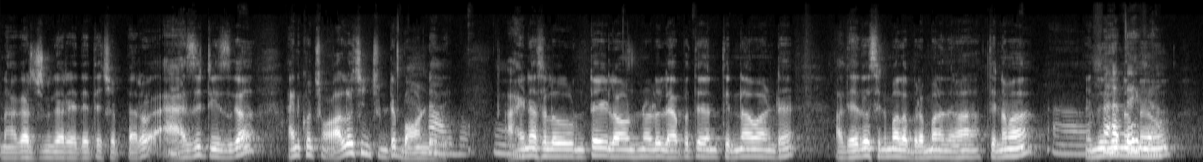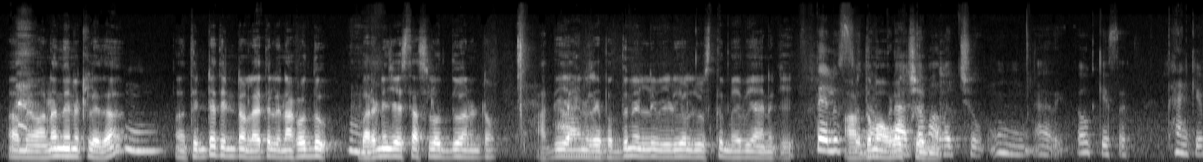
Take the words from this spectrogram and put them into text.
నాగార్జున గారు ఏదైతే చెప్పారో యాజ్ ఇట్ ఈస్గా ఆయన కొంచెం ఆలోచించుంటే బాగుండేది. ఆయన అసలు ఉంటే ఇలా ఉంటున్నాడు లేకపోతే తిన్నావా అంటే అదేదో సినిమాలో బ్రహ్మానందం "ఆ, తిన్నామా? ఎందుకు తిన్నాం మేము? "ఆ, మేము అన్నం తినట్లేదా? "ఆ, తింటే తింటాం లేకపోతే నాకు వద్దు భరణి చేస్తే అసలు వద్దు అని అంటాం. అది ఆయన రేపొద్దున వెళ్ళి వీడియోలు చూస్తే మేబీ ఆయనకి అర్థం అవ్వచ్చు. అది. ఓకే సార్ థ్యాంక్ యూ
